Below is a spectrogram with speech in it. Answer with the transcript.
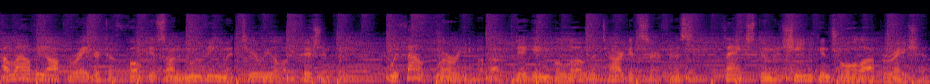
allow the operator to focus on moving material efficiently without worrying about digging below the target surface thanks to machine control operation.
